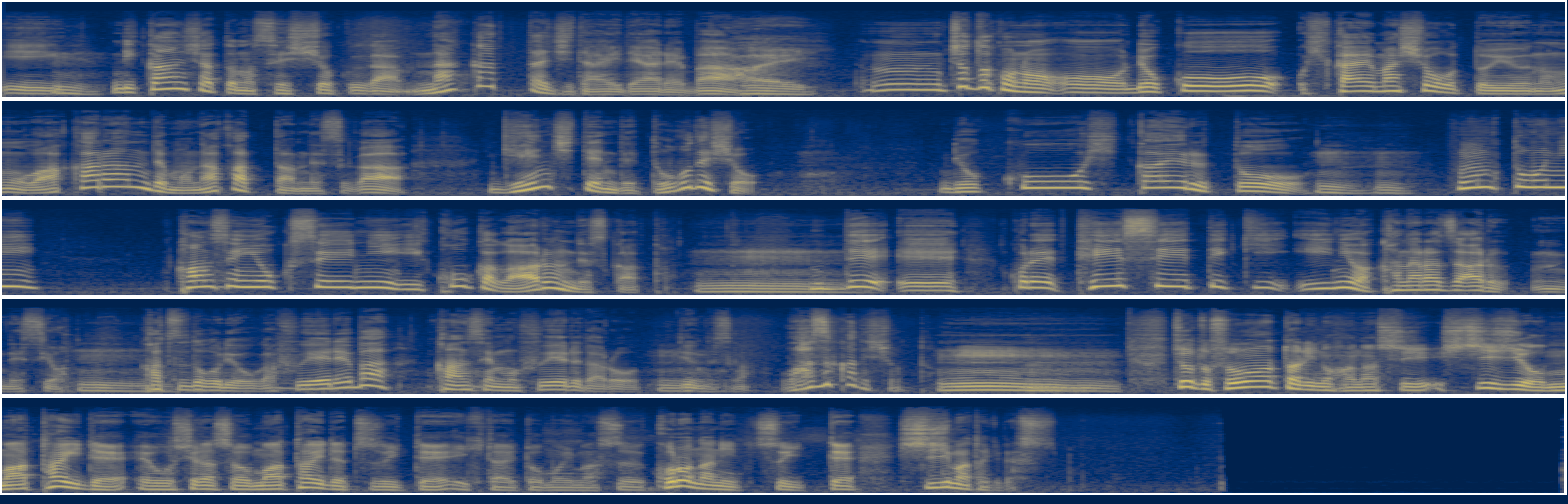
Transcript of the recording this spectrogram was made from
罹患者との接触がなかった時代であれば、はい、うんちょっとこの旅行を控えましょうというのも分からんでもなかったんですが、現時点でどうでしょう？旅行を控えると、本当に感染抑制に効果があるんですかと。で、えー、これ定性的には必ずあるんですよ。活動量が増えれば感染も増えるだろうっていうんですが、わずかでしょと。うんちょっとそのあたりの話、7時をまたいで、お知らせをまたいで続いていきたいと思います。コロナについて7時またぎです。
